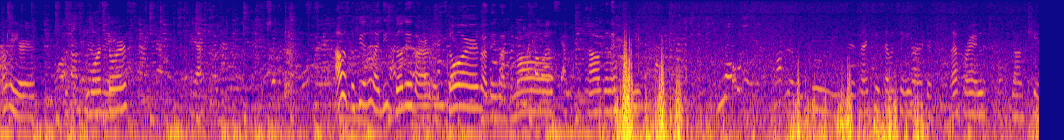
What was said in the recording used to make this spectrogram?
What's over here? more stores? Yeah. I was confused. I was like, these buildings are, are they stores? Are they like malls? How's in it? No, not really. Hmm. 1917 Dr. Efren John Kidd.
